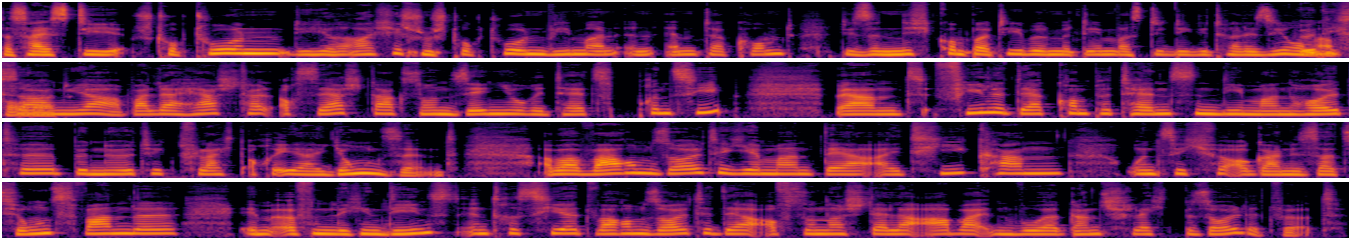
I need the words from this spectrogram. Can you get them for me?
Das heißt, die Strukturen, die hierarchischen Strukturen, wie man in Ämter kommt, die sind nicht kompatibel mit dem, was die Digitalisierung Würde erfordert. Würde ich sagen, ja, weil da herrscht halt auch sehr stark so ein Senioritätsprinzip, während viele der Kompetenzen, die man heute benötigt, vielleicht auch eher jung sind. Aber warum sollte jemand, der IT kann und sich für Organisationswandel im öffentlichen Dienst interessiert, warum sollte der auf so einer Stelle arbeiten, wo er ganz schlecht besoldet wird?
